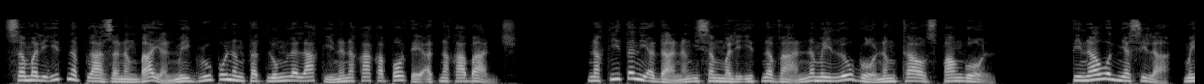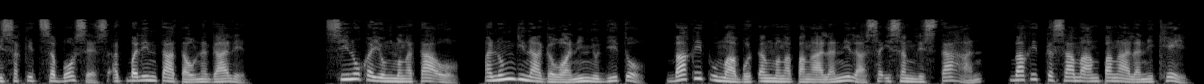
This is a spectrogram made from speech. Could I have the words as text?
Sa maliit na plaza ng bayan may grupo ng tatlong lalaki na nakakapote at nakabadge. Nakita ni Adan ang isang maliit na van na may logo ng Taos Panggol. Tinawag niya sila, may sakit sa boses at balintataw na galit. Sino kayong mga tao? Anong ginagawa ninyo dito? Bakit umabot ang mga pangalan nila sa isang listahan? Bakit kasama ang pangalan ni Kate?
